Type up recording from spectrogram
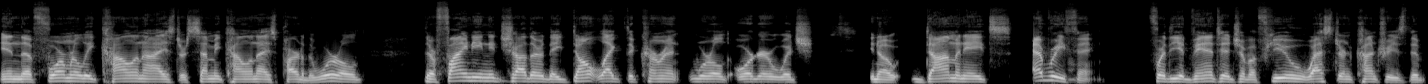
in the formerly colonized or semi colonized part of the world. They're finding each other. They don't like the current world order, which, you know, dominates everything for the advantage of a few Western countries, the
